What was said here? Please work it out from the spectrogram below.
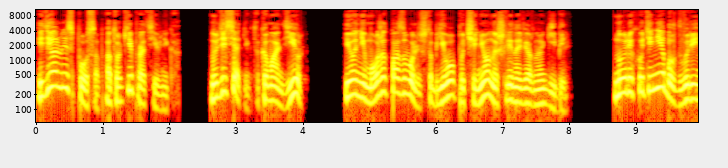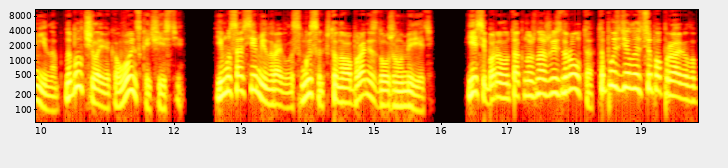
Идеальный способ от руки противника. Но десятник-то командир, и он не может позволить, чтобы его подчиненные шли на верную гибель. Нури хоть и не был дворянином, но был человеком воинской чести. Ему совсем не нравилась мысль, что новобранец должен умереть. Если барону так нужна жизнь Ролта, то пусть делает все по правилам,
